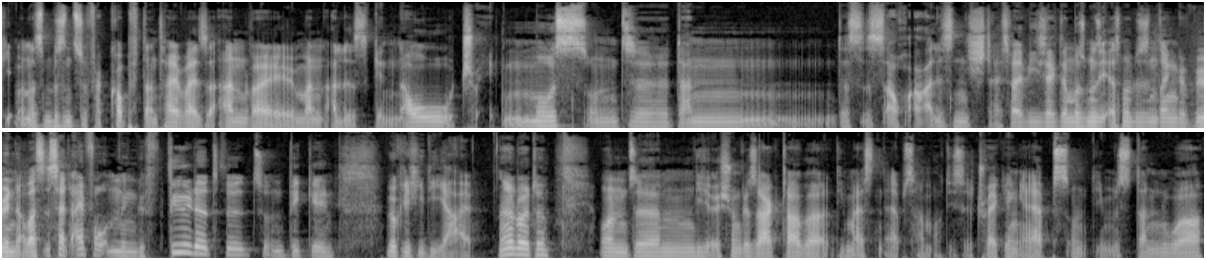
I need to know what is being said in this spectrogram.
geht man das ein bisschen zu verkopft dann teilweise an, weil man alles genau tracken muss und äh, dann, das ist auch alles nicht Stress, weil wie gesagt, da muss man sich erstmal ein bisschen dran gewöhnen, aber es ist halt einfach, um ein Gefühl dafür zu entwickeln, wirklich ideal, ne Leute? Und ähm, wie ich euch schon gesagt habe, die meisten Apps haben auch diese Tracking-Apps und ihr müsst dann nur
